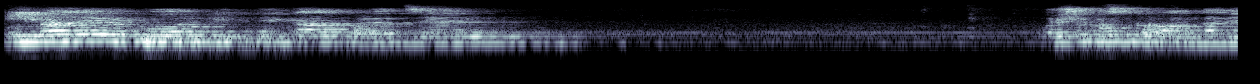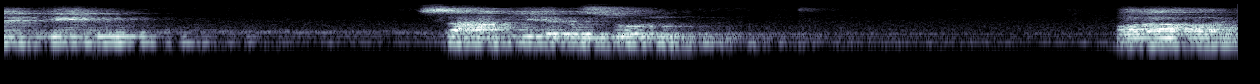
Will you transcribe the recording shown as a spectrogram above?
ইমানের উপর ইত্তেকাল করেছেন ওই সমস্ত বান্দাদেরকে সাহাবিয়ে রাসূল বলা হয়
